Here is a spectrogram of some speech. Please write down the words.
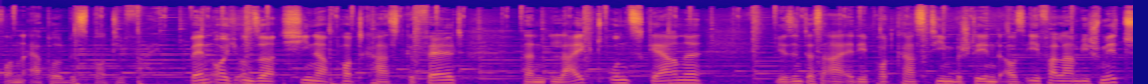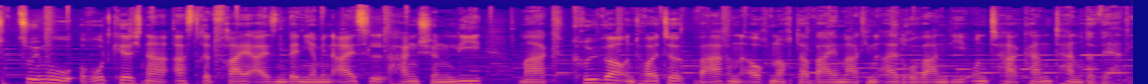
von Apple bis Spotify. Wenn euch unser China-Podcast gefällt, dann liked uns gerne. Wir sind das ARD-Podcast-Team bestehend aus Eva Lambi-Schmidt, Zuimu Rotkirchner, Astrid Freieisen, Benjamin Eisel, Hang Shun Li, Marc Krüger und heute waren auch noch dabei Martin Aldrovandi und Hakan Tanreverdi.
